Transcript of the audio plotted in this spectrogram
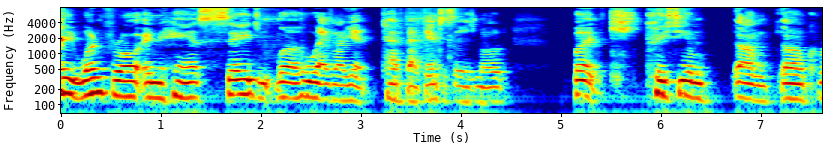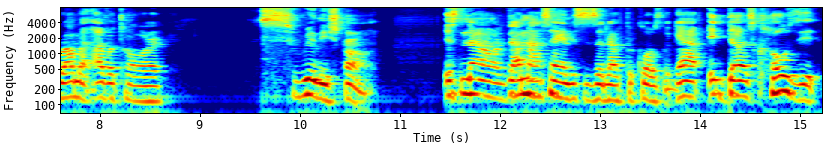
a one for all enhanced Sage, well, who has not yet tapped back into Sage mode, but KCM um, um, Kurama Avatar is really strong. It's now. I'm not saying this is enough to close the gap. It does close it,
